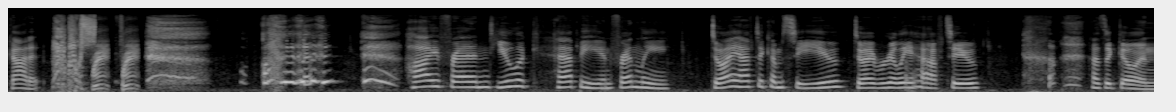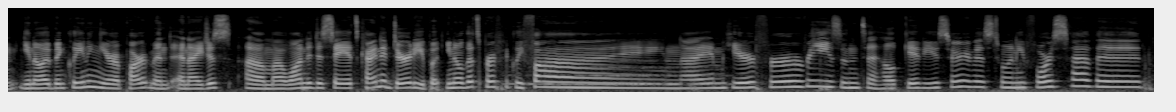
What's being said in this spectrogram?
Got it. Hi, friend. You look happy and friendly. Do I have to come see you? Do I really have to? How's it going? You know, I've been cleaning your apartment and I just, um, I wanted to say it's kind of dirty, but you know, that's perfectly fine. I am here for a reason to help give you service 24 7.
